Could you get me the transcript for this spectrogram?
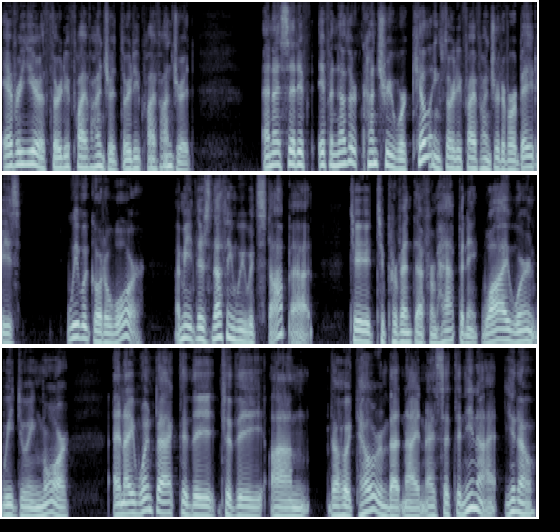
Every year, 3,500, 3,500. And I said, if, if another country were killing 3,500 of our babies, we would go to war. I mean, there's nothing we would stop at to, to prevent that from happening. Why weren't we doing more? And I went back to the to the um, the hotel room that night and I said to Nina, you know,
